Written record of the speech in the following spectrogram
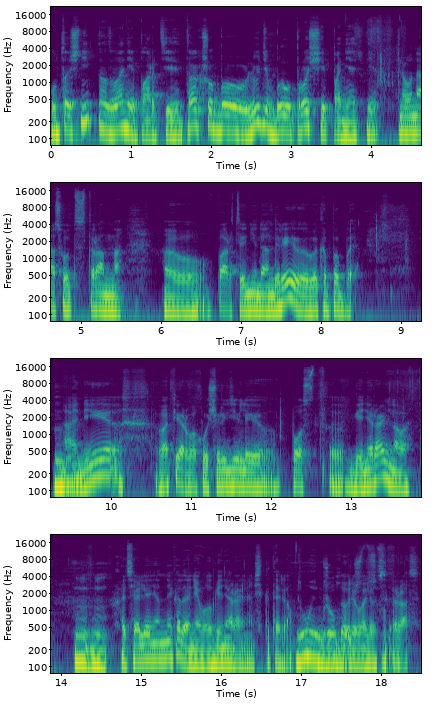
уточнить название партии, так, чтобы людям было проще и понятнее. Но у нас вот странно, э, партия Нины Андреевой, ВКПБ, они, во-первых, учредили пост э, генерального, хотя Ленин никогда не был генеральным секретарем Ну, им же до хочется. революции, раз.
